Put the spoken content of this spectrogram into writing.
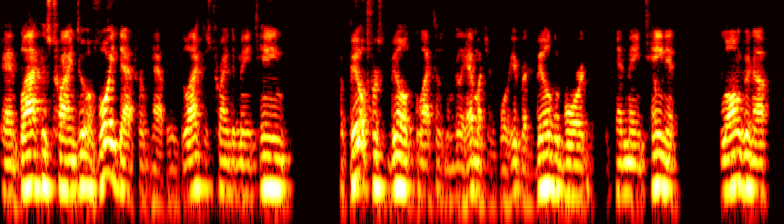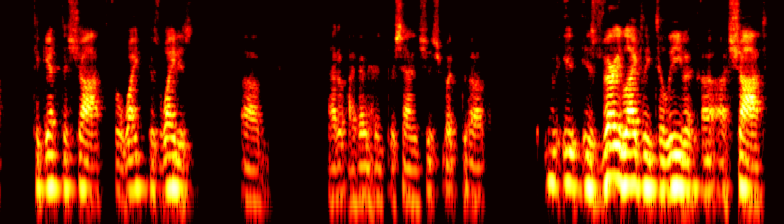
and black is trying to avoid that from happening. Black is trying to maintain a build, first build, black doesn't really have much of here, but build a board and maintain it long enough to get the shot for white, because white is, um, I don't, I haven't heard percentages, but uh, it is very likely to leave a, a shot,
